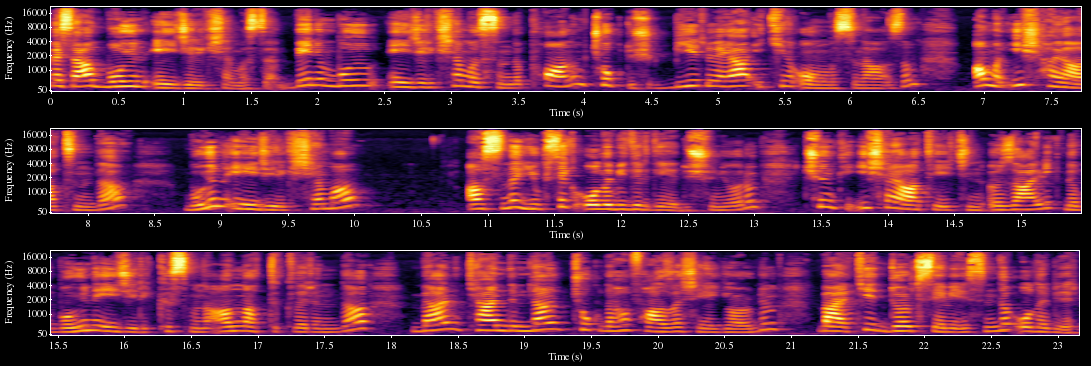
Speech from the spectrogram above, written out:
Mesela boyun eğicilik şeması. Benim boyun eğicilik şemasında puanım çok düşük. 1 veya 2 olması lazım. Ama iş hayatında boyun eğicilik şema aslında yüksek olabilir diye düşünüyorum. Çünkü iş hayatı için özellikle boyun eğicilik kısmını anlattıklarında ben kendimden çok daha fazla şey gördüm. Belki 4 seviyesinde olabilir.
